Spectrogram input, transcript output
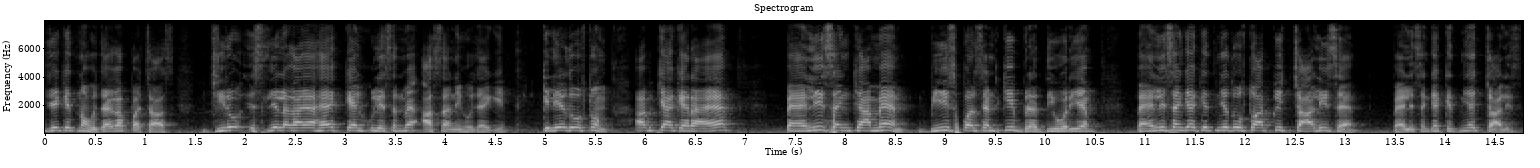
ये कितना हो जाएगा? पचास। ज़ीरो इसलिए लगाया है, कैलकुलेशन में आसानी हो जाएगी। क्लियर दोस्तों? अब क्या कह रहा है? पहली संख्या में बीस परसेंट की वृद्धि हो रही है। पहली संख्या कितनी है दोस्तों? आपकी चालीस है। पहली संख्या कितनी है? चालीस।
